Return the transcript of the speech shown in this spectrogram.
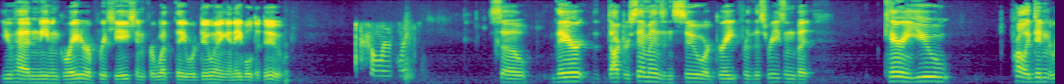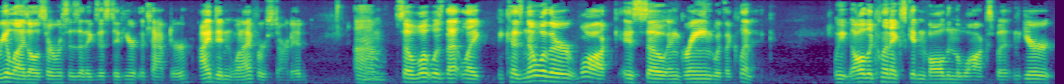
you had an even greater appreciation for what they were doing and able to do. Absolutely. So there, Dr. Simmons and Sue are great for this reason, but Carrie, you probably didn't realize all the services that existed here at the chapter. I didn't when I first started. Um, oh. So what was that like? Because no other walk is so ingrained with a clinic. We all the clinics get involved in the walks, but you're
